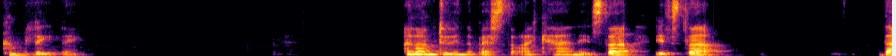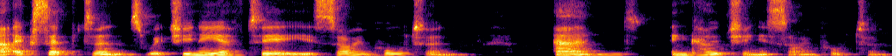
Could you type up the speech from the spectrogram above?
completely and I'm doing the best that I can. It's that it's that that acceptance which in EFT is so important and in coaching is so important.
